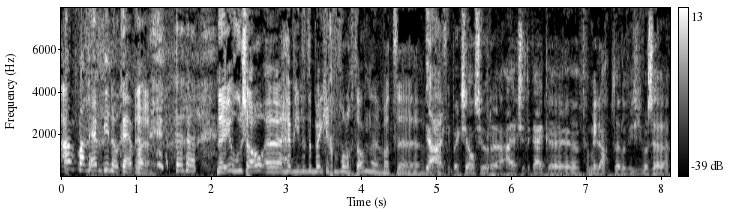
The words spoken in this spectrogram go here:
van heb je nog even. Ja. Nee, hoezo? Eh, heb je dat een beetje gevolgd dan? Wat, eh, ja, wat- ik heb Excelsior Ajax zitten kijken eh, vanmiddag op televisie. Het was een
